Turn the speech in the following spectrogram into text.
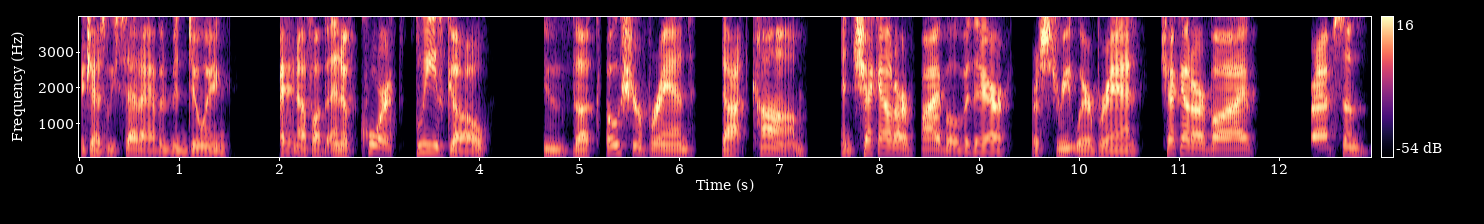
which, as we said, I haven't been doing enough of. And of course, please go to thekosherbrand.com and check out our vibe over there, our streetwear brand. Check out our vibe, grab some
